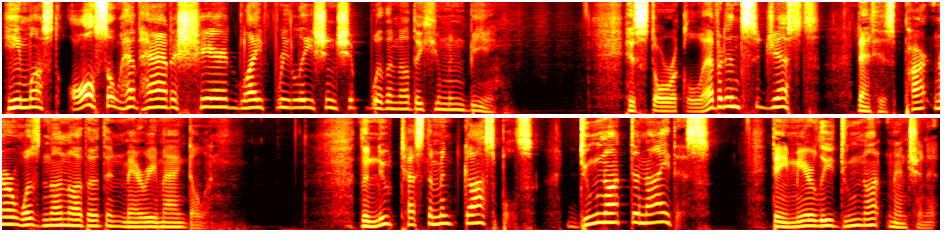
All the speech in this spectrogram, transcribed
he must also have had a shared life relationship with another human being. Historical evidence suggests that his partner was none other than Mary Magdalene. The New Testament Gospels do not deny this, they merely do not mention it.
